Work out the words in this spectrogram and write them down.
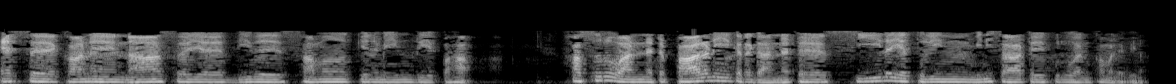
ඇස කන නාසය දිව සම කියන මේ ඉන්ද්‍රිය පහ හසුරවන්නට පාලනය කරගන්නට සීලය තුලින් මිනිසාට පුළුවන්කම ලැබෙනවා.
